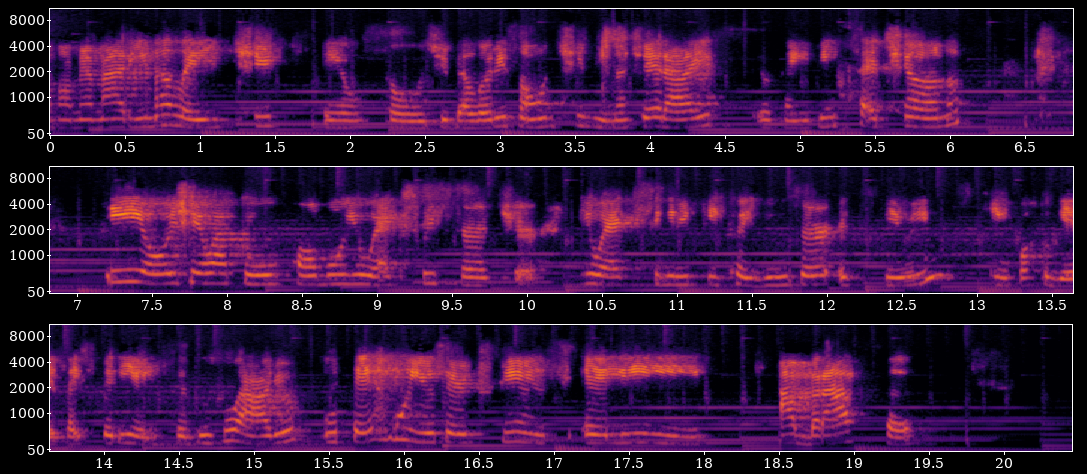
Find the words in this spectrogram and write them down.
Meu nome é Marina Leite, eu sou de Belo Horizonte, Minas Gerais, eu tenho 27 anos e hoje eu atuo como UX Researcher. UX significa User Experience, em português a experiência do usuário. O termo User Experience, ele abraça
